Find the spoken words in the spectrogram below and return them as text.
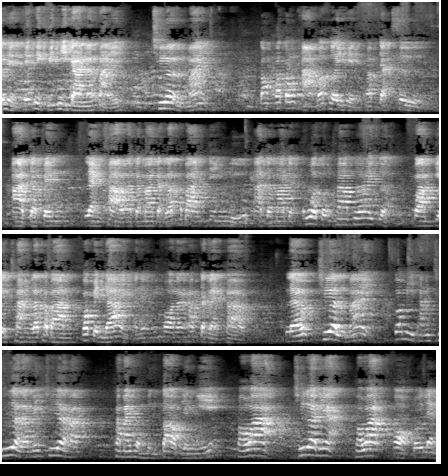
ยเห็นเทคนิควิธีการนั้นไหม เชื่อหรือไม่ ต้องก็ต้องถามว่าเคยเห็นครับจากสื่ออาจจะเป็นแหล่งข่าวอาจจะมาจากรัฐบาลจริง หรืออาจจะมาจากขั้วตรงข้ามเพื่อให้เกิดความเกลียดชังรัฐบาลก็เป็นได้ อันนี้วิเคราะห์นะครับจากแหล่งข่าว แล้วเชื่อหรือไม่ก็มีทั้งเชื่อและไม่เชื่อครับ ทำไมผมถึงตอบอย่างนี้ เพราะว่าเชื่อเนี่ยเพราะว่าออกโดยแหล่ง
